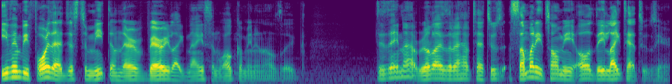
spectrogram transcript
even before that, just to meet them, they're very like nice and welcoming. And I was like, did they not realize that I have tattoos? Somebody told me, oh, they like tattoos here.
